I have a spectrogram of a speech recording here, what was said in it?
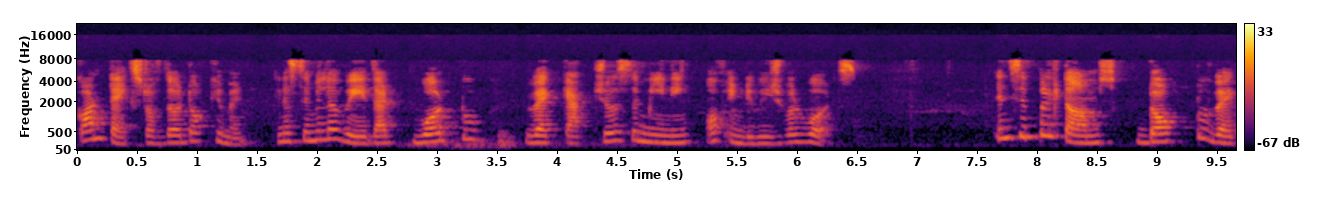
context of the document in a similar way that Word2Vec captures the meaning of individual words. In simple terms, Doc2Vec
